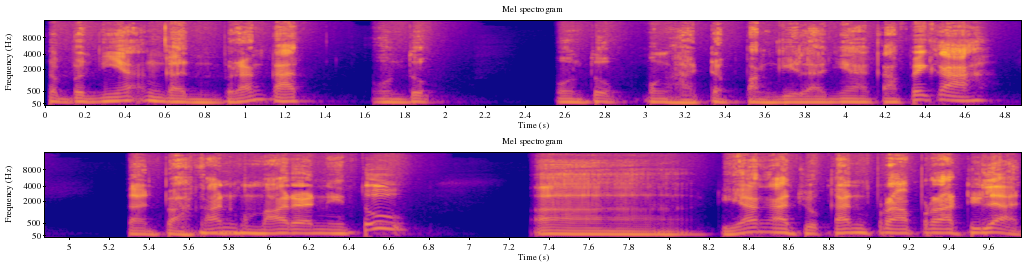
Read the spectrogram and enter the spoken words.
sepertinya enggan berangkat untuk untuk menghadap panggilannya KPK dan bahkan kemarin itu eh, dia ngajukan pra peradilan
